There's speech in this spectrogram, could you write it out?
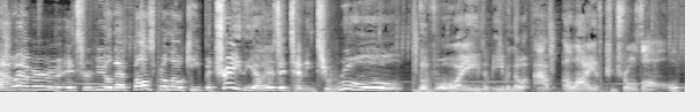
However, it's revealed that for Loki betrayed the others, intending to rule the void, even though Alioth controls all.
